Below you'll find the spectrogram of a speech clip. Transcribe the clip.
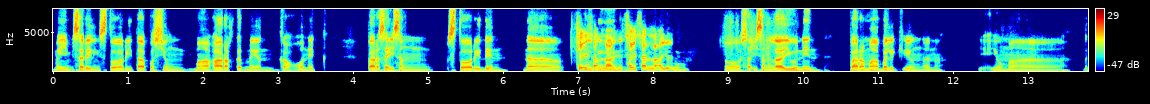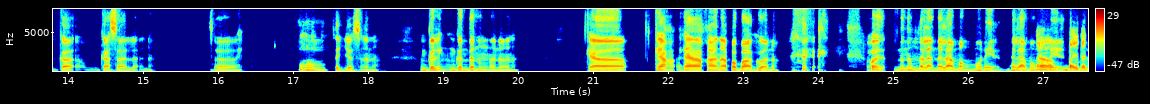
may sariling story. Tapos yung mga character na yun kakonect para sa isang story din na Sa isang, la- Magiging- sa isang layon. oo, sa isang layunin para mabalik yung ano, yung mga nagka, nagkasala na sa Mm. sa Diyos ano. Ang galing, ang ganda ng ano ano. Kaya kaya kaya ka napabago ano. o nung nala, nalaman mo na yan. Nalaman mo Ah, na yan. by the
